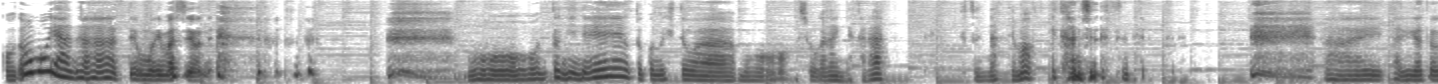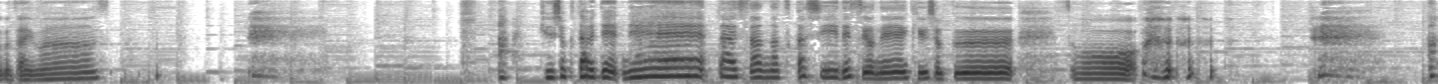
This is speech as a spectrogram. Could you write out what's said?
子供やなーって思いますよね。もう本当にね、男の人はもうしょうがないんだから、普通になってもって感じですね。はい、ありがとうございます。あ、給食食べてね大志さん懐かしいですよね、給食。そう。あ、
